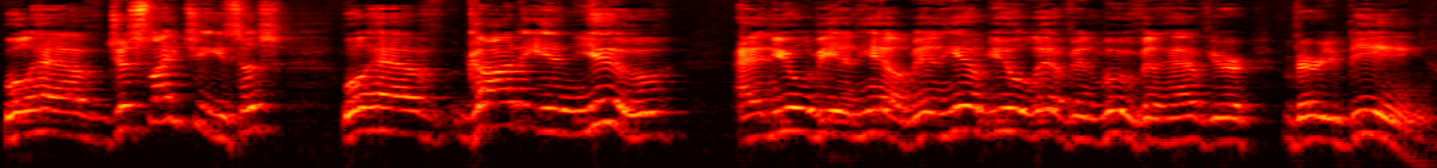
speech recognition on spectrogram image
will have, just like Jesus, will have God in you and you'll be in him. In him you'll live and move and have your very being.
